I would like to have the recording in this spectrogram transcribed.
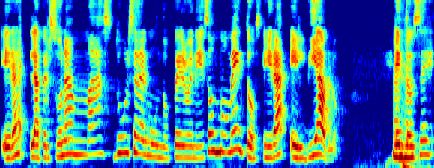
era la persona más dulce del mundo, pero en esos momentos era el diablo. Entonces,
